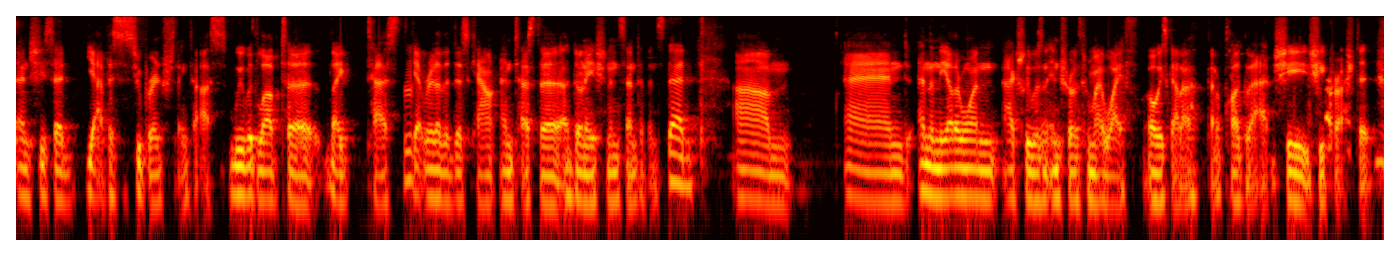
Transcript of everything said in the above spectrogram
and she said, "Yeah, this is super interesting to us. We would love to like test, hmm. get rid of the discount, and test a, a donation incentive instead." Um, and and then the other one actually was an intro through my wife. Always gotta gotta plug that. She she crushed it.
